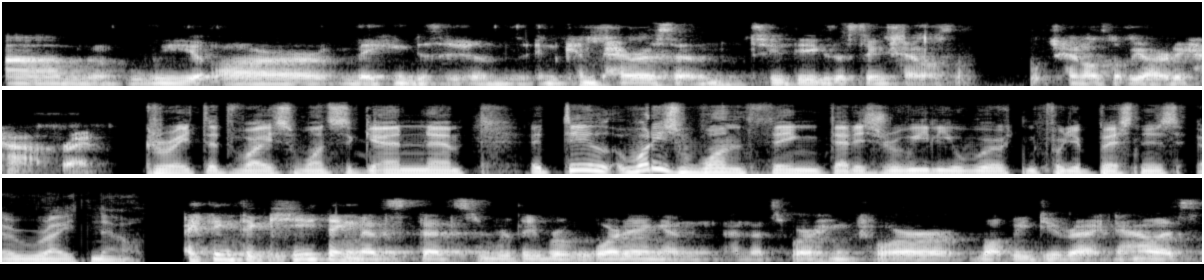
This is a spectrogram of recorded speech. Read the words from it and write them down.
um, we are making decisions in comparison to the existing channels channels that we already have, right? Great advice once again. Um, Dale, what is one thing that is really working for your business uh, right now? I think the key thing that's that's really rewarding and, and that's working for what we do right now is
